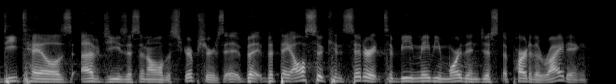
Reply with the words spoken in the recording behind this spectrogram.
details of Jesus in all the scriptures. It, but, but they also consider it to be maybe more than just a part of the writing.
